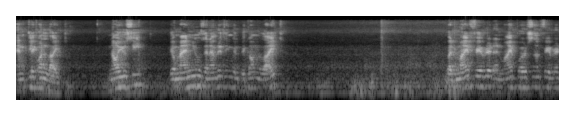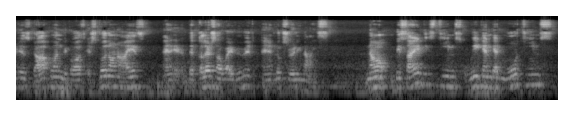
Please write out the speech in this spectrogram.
and click on light. Now you see your menus and everything will become light but my favorite and my personal favorite is dark one because it's good on eyes and it, the colors are very vivid and it looks really nice. Now beside these themes we can get more themes.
